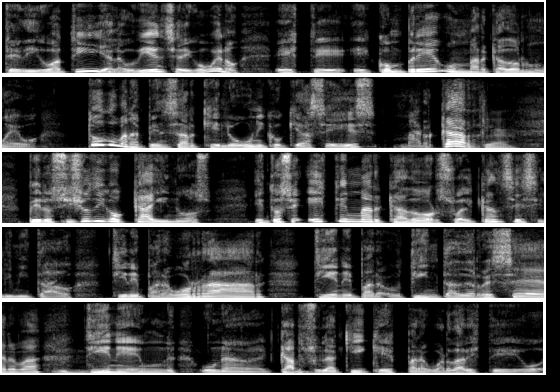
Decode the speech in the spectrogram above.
te digo a ti y a la audiencia, digo, bueno, este, eh, compré un marcador nuevo. Todos van a pensar que lo único que hace es marcar. Claro. Pero si yo digo Kainos, entonces este marcador, su alcance es ilimitado. Tiene para borrar, tiene para tinta de reserva, tiene un- una cápsula aquí que es para guardar este o-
